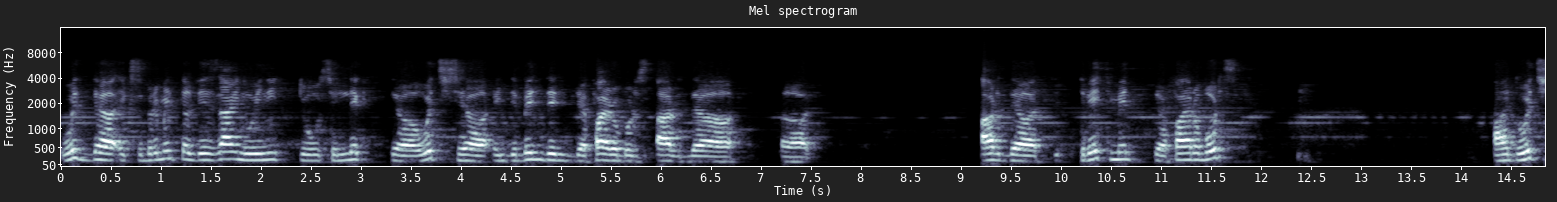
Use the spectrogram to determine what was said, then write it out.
With the experimental design, we need to select uh, which uh, independent variables are the uh, are the treatment variables and which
